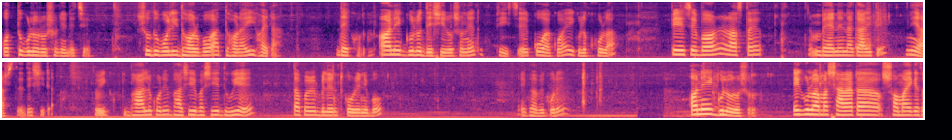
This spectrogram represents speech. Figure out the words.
কতগুলো রসুন এনেছে, শুধু বলি ধরবো আর ধরাই হয় না। দেখুন, অনেকগুলো দেশি রসুনের পিস কোয়া কোয়া, এগুলো খোলা। পেয়েছে বর রাস্তায় ভ্যানে না গাড়িতে নিয়ে আসছে দেশিটা। তো এই ভালো করে ভাসিয়ে ভাসিয়ে ধুয়ে তারপরে ব্লেন্ড করে নিব। এইভাবে করে। অনেকগুলো রসুন। এগুলো আমার সারাটা সময় গেছে,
